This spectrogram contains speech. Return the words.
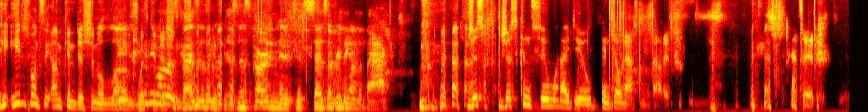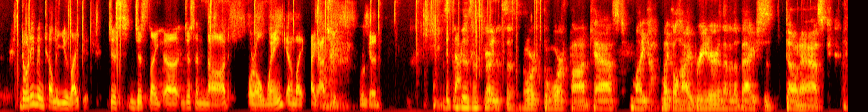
he, he just wants the unconditional love just with be one of those conditions. guys that has like a business card and it just says everything on the back. Just just consume what I do and don't ask me about it. That's it. Don't even tell me you like it. Just just like uh just a nod or a wink, and I'm like, I got you. We're good. Just In a fact, business card when- that says North the Wharf podcast, Mike Michael Highbreeder, and then on the back it says don't ask.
